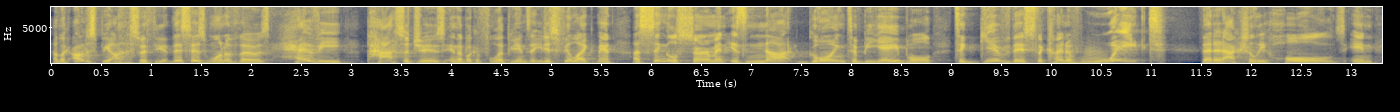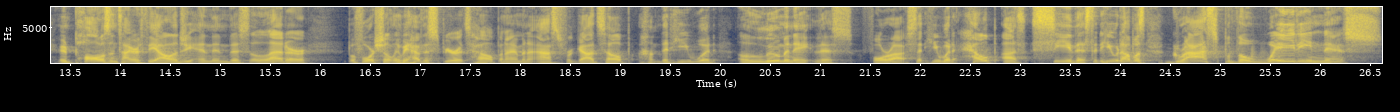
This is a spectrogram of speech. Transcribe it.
Now, look, I'll just be honest with you. This is one of those heavy passages in the book of Philippians that you just feel like, man, a single sermon is not going to be able to give this the kind of weight that it actually holds in, in Paul's entire theology and in this letter. But fortunately, we have the Spirit's help, and I'm going to ask for God's help um, that He would illuminate this for us, that He would help us see this, that He would help us grasp the weightiness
